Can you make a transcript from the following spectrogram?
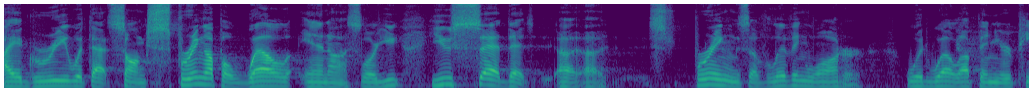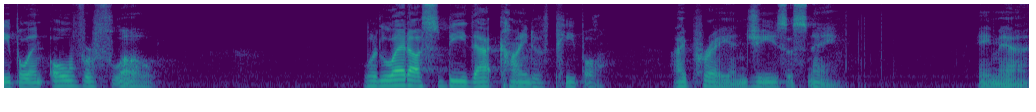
I agree with that song. Spring up a well in us, Lord. You, you said that uh, uh, springs of living water would well up in your people and overflow. Lord, let us be that kind of people. I pray in Jesus' name. Amen.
